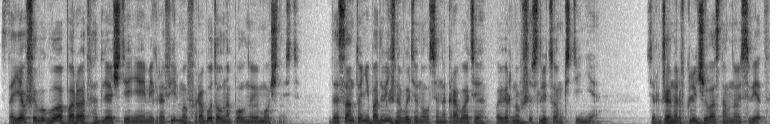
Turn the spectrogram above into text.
Стоявший в углу аппарат для чтения микрофильмов работал на полную мощность. Де Санто неподвижно вытянулся на кровати, повернувшись лицом к стене. Сердженер включил основной свет.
